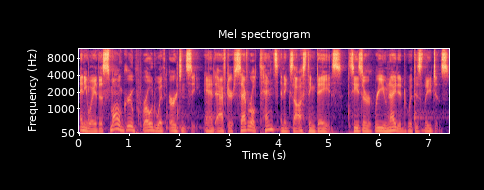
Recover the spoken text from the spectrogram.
Anyway, the small group rode with urgency, and after several tense and exhausting days, Caesar reunited with his legions.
